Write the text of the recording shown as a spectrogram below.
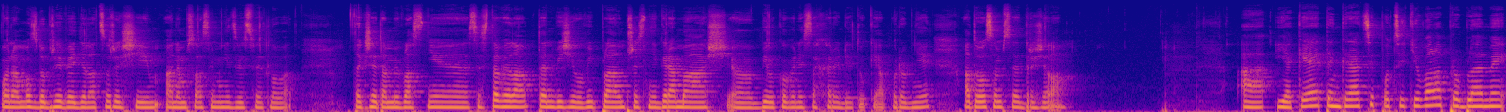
ona moc dobře věděla, co řeším a nemusela si mi nic vysvětlovat. Takže tam mi vlastně sestavila ten výživový plán, přesně gramáž, eh, bílkoviny, sacharidy, tuky a podobně. A toho jsem se držela. A jaké tenkrát si pocitovala problémy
